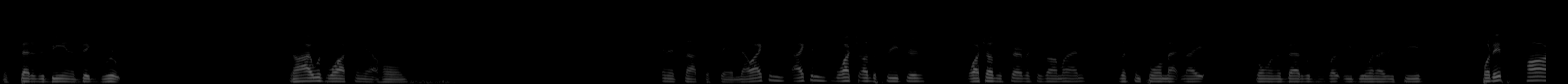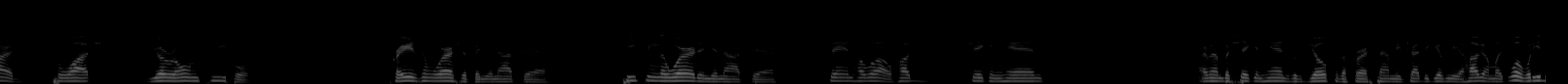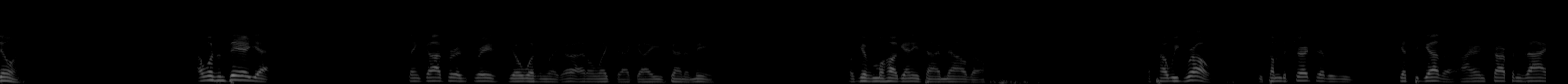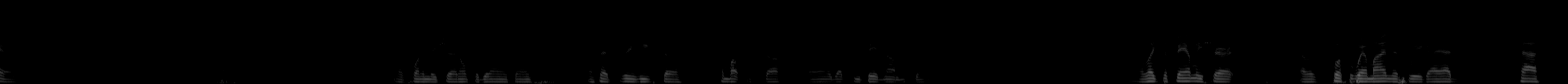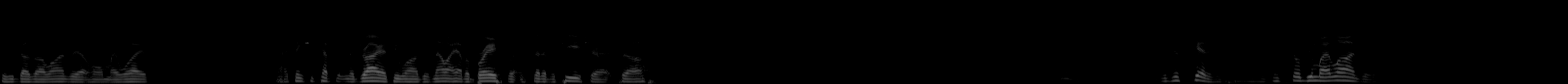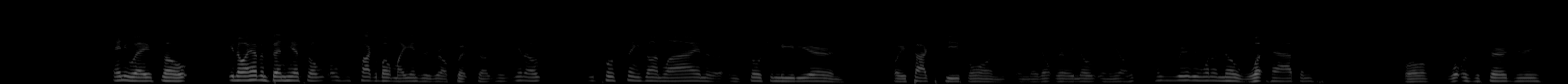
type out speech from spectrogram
It's better to be in a big group. Now, I was watching at home, and it's not the same. Now, I can, I can watch other preachers, watch other services online, listen to them at night, going to bed, which is what we do when I receive. But it's hard to watch your own people praise and worship and you're not there, teaching the word and you're not there, saying hello, hugs, shaking hands. I remember shaking hands with Joe for the first time, and he tried to give me a hug. I'm like, whoa, what are you doing? I wasn't there yet. Thank God for his grace. Joe wasn't like, oh, I don't like that guy. He's kind of mean. I'll give him a hug anytime now, though. That's how we grow. We come to church every week, get together. Iron sharpens iron. Just want to make sure I don't forget anything. I've had three weeks to come up with stuff, and I only got two paid. No, I'm just kidding. I like the family shirts. I was supposed to wear mine this week. I had a pastor who does our laundry at home, my wife. I think she kept it in the dryer too long because now I have a bracelet instead of a T-shirt. So. I'm just kidding. You can still do my laundry. Anyway, so you know I haven't been here, so I'll just talk about my injury real quick. So, because you know, you post things online uh, and social media, and or you talk to people, and, and they don't really know, and you're like, I really want to know what happened, or what was the surgery.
